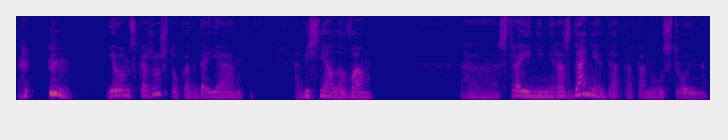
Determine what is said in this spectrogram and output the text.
Я вам скажу, что когда я объясняла вам э, строение мироздания, да, как оно устроено,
